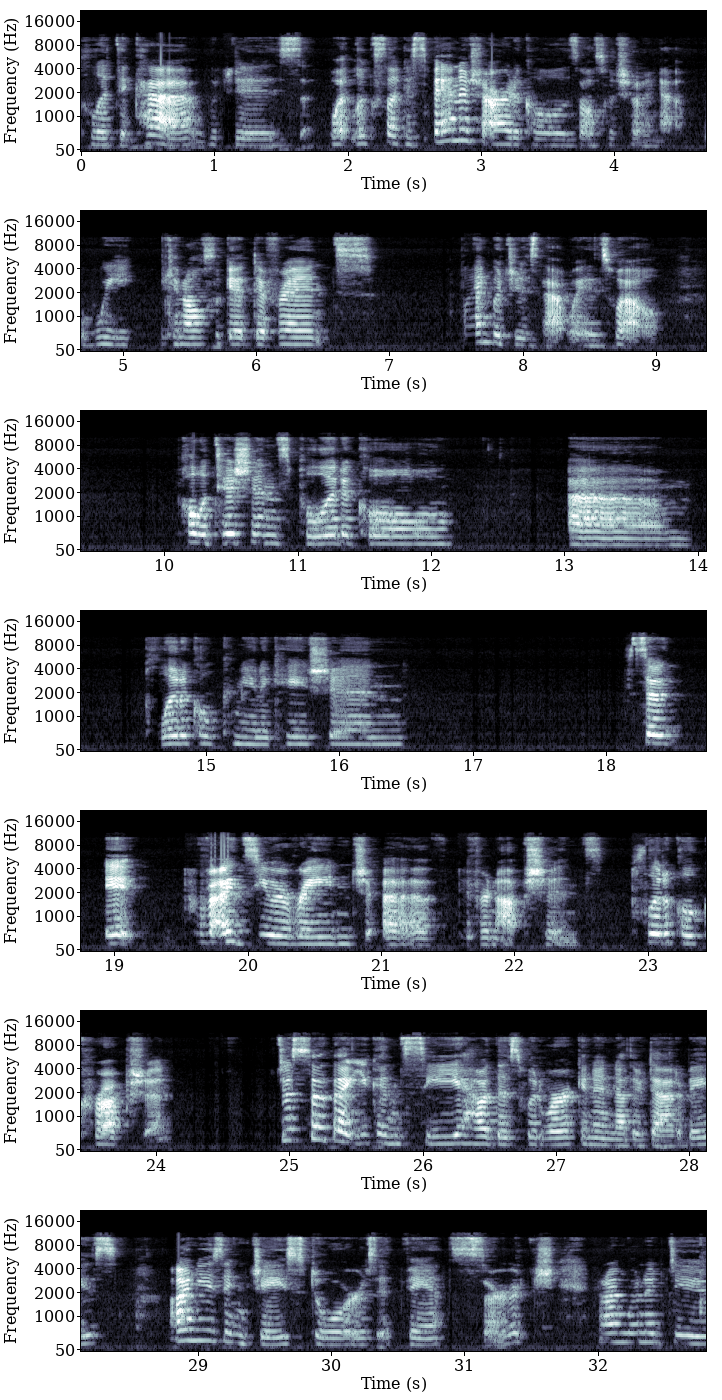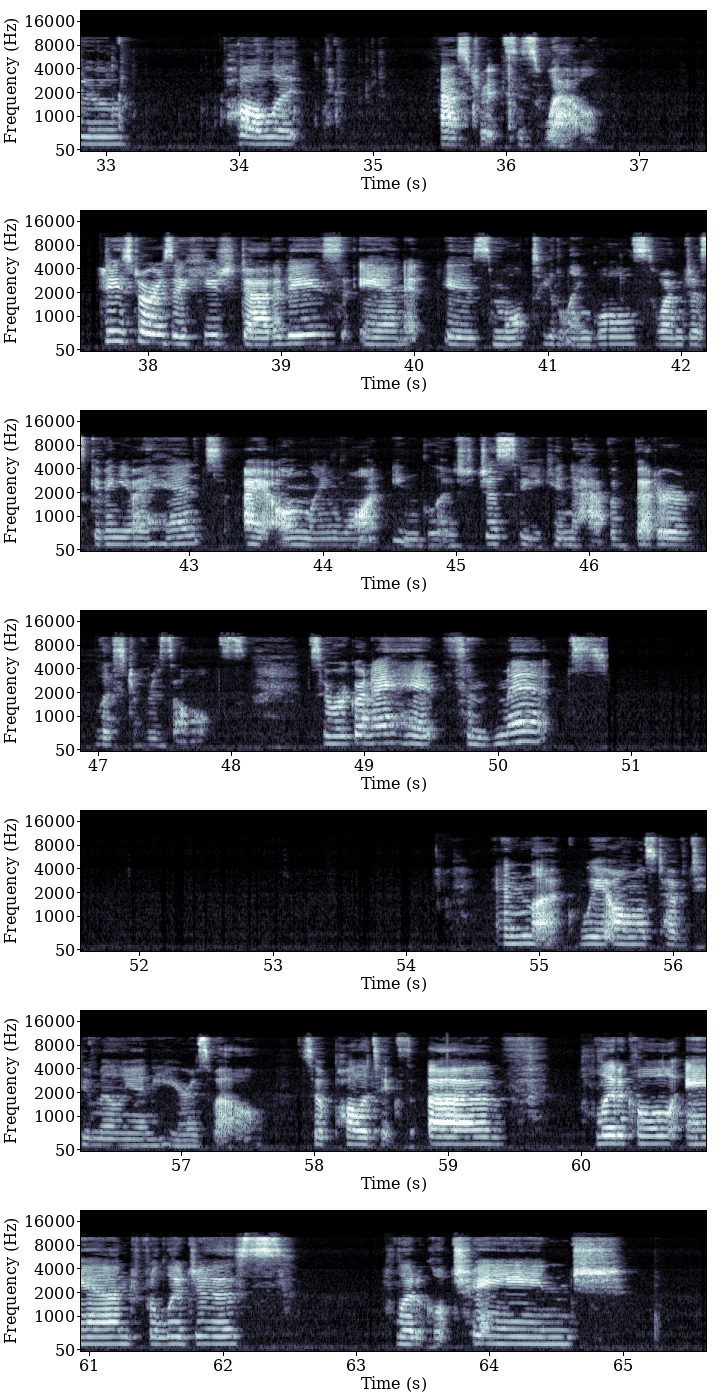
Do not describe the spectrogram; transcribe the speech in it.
Politica, which is what looks like a Spanish article, is also showing up. We can also get different languages that way as well. Politicians, political, um, political communication. So it provides you a range of different options. Political corruption. Just so that you can see how this would work in another database, I'm using JSTOR's advanced search, and I'm going to do polit asterisks as well. JSTOR is a huge database and it is multilingual, so I'm just giving you a hint. I only want English just so you can have a better list of results. So we're going to hit submit. And look, we almost have 2 million here as well. So politics of, political and religious, political change,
